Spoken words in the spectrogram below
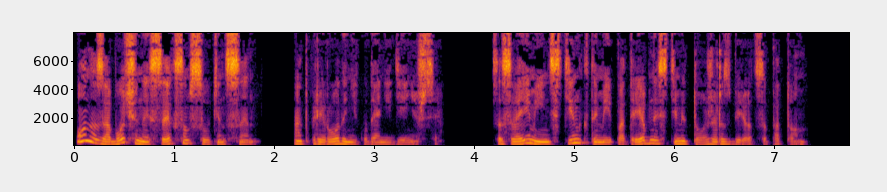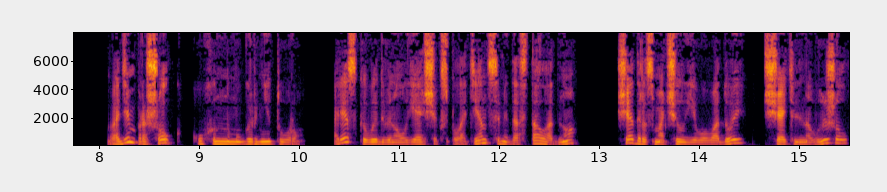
Он озабоченный сексом сукин сын. От природы никуда не денешься. Со своими инстинктами и потребностями тоже разберется потом. Вадим прошел к кухонному гарнитуру, резко выдвинул ящик с полотенцами, достал одно, щедро смочил его водой, тщательно выжил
